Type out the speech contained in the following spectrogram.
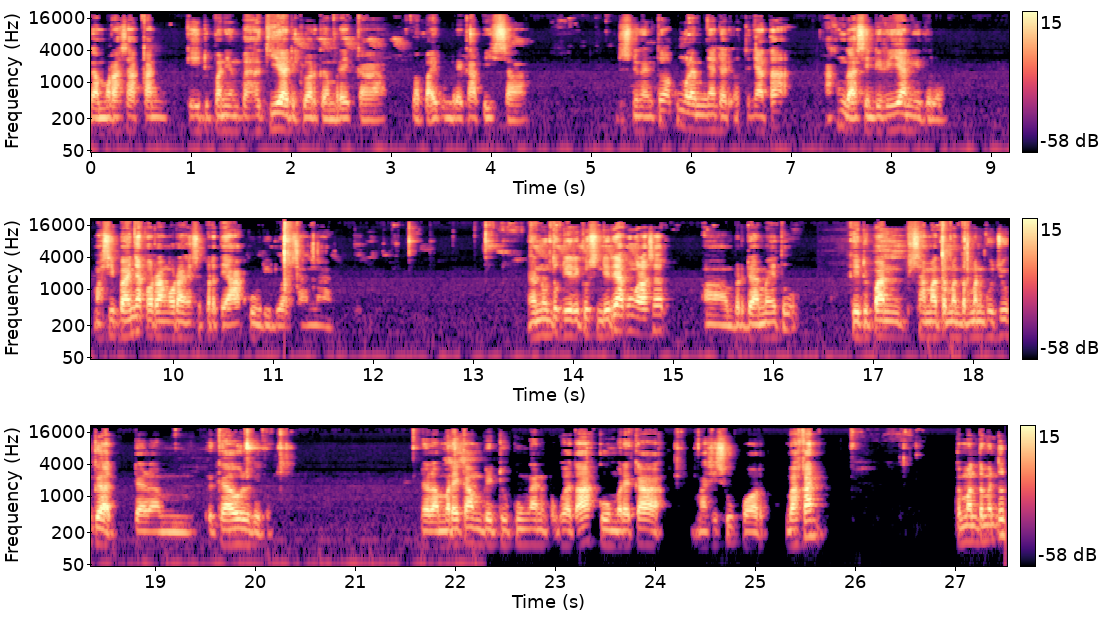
nggak merasakan kehidupan yang bahagia di keluarga mereka. Bapak ibu mereka bisa. Terus dengan itu aku mulai menyadari, oh ternyata aku nggak sendirian gitu loh. Masih banyak orang-orang yang seperti aku di luar sana. Dan untuk diriku sendiri aku ngerasa uh, berdamai itu kehidupan bersama teman-temanku juga dalam bergaul gitu. Dalam mereka memberi dukungan buat aku, mereka masih support. Bahkan teman-teman itu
